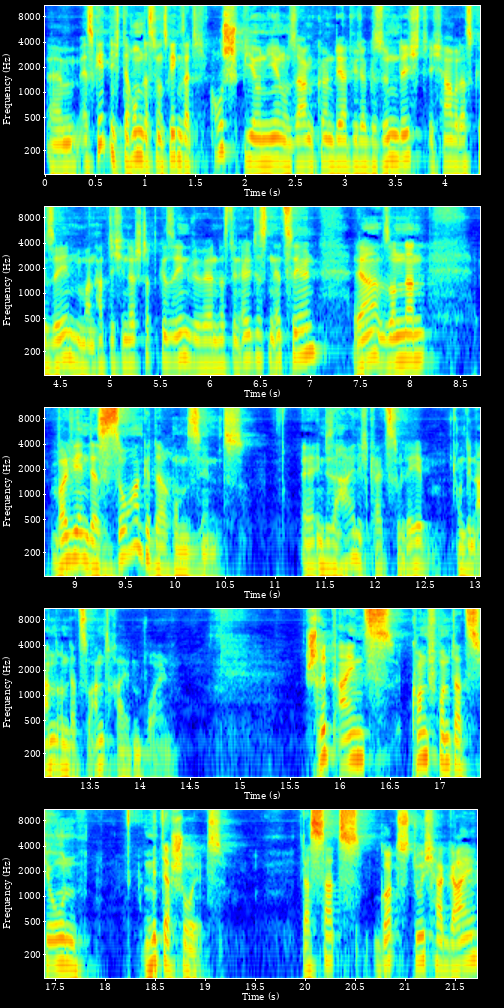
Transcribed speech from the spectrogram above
Ähm, es geht nicht darum, dass wir uns gegenseitig ausspionieren und sagen können, der hat wieder gesündigt, ich habe das gesehen, man hat dich in der Stadt gesehen, wir werden das den Ältesten erzählen, ja, sondern weil wir in der Sorge darum sind, äh, in dieser Heiligkeit zu leben und den anderen dazu antreiben wollen. Schritt eins: Konfrontation mit der Schuld. Das hat Gott durch Haggai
